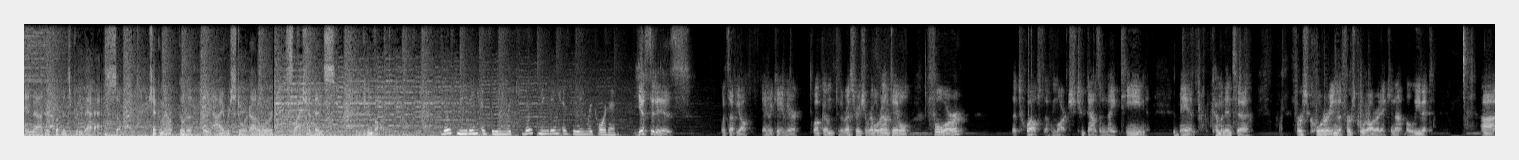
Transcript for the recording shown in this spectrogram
And uh, their equipment's pretty badass. So check them out. Go to airestore.org slash events and get involved. This meeting is being re- this meeting is being recorded. Yes, it is. What's up, y'all? Andy McCabe here. Welcome to the Restoration Rebel Roundtable for the 12th of March, 2019. Man, coming into first quarter, into the first quarter already. I cannot believe it. Uh,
